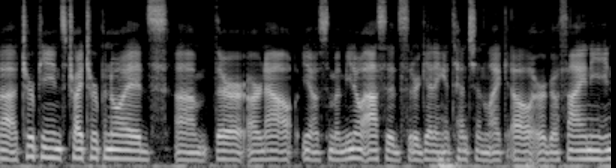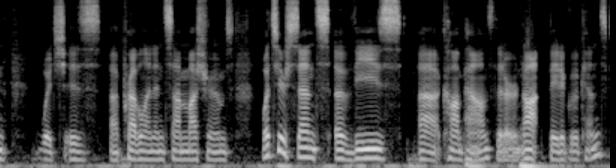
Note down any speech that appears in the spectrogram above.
uh, terpenes, triterpenoids. Um, there are now, you know, some amino acids that are getting attention, like L-ergothioneine, which is uh, prevalent in some mushrooms. What's your sense of these uh, compounds that are not beta glucans,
